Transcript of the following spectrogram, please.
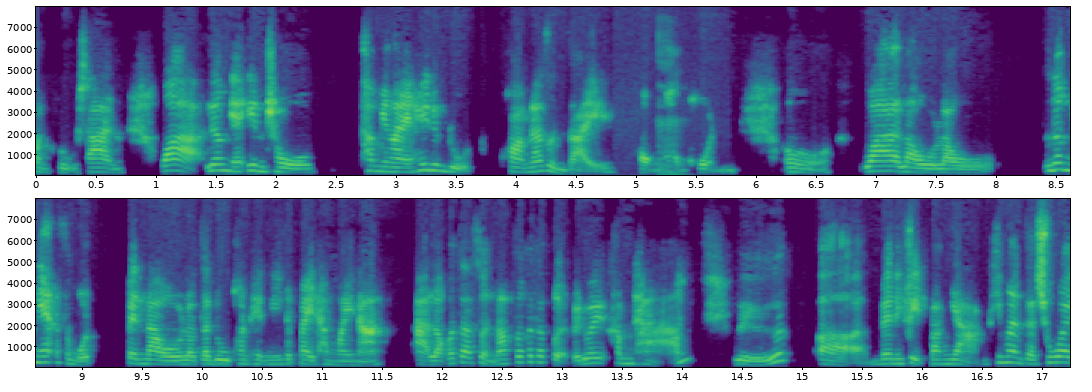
conclusion ว่าเรื่องนี้ intro ทำยังไงให้ดึงดูด ความน่าสนใจของของคน เออว่าเราเราเรื่องเนี้ยสมมติเป็นเราเราจะดูคอนเทนต์นี้จะไปทำไมนะอะเราก็จะส่วนมากก็จะเปิดไปด้วยคำถาม หรือเอ่อเบนฟิตบางอย่างที่มันจะช่วย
